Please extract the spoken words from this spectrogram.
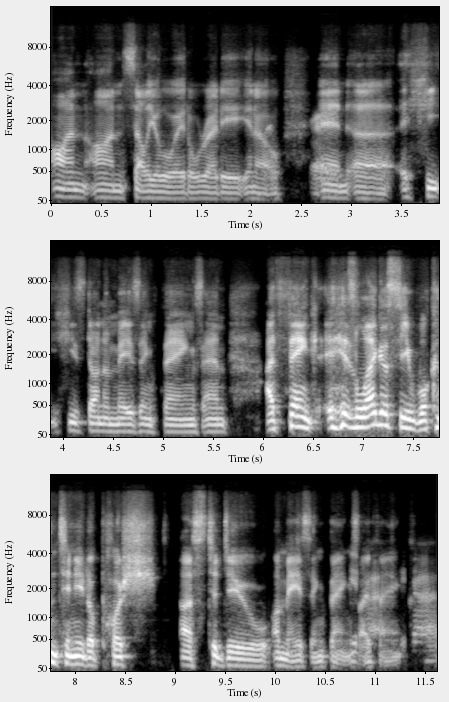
on on celluloid already you know right. and uh he he's done amazing things and i think his legacy will continue to push us to do amazing things yeah, i think. yeah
